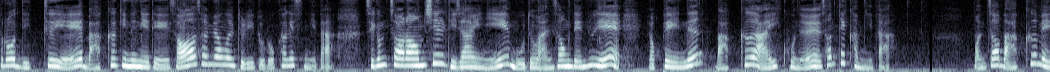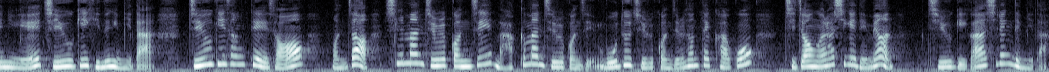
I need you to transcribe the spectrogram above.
앞으로 니트의 마크 기능에 대해서 설명을 드리도록 하겠습니다. 지금처럼 실 디자인이 모두 완성된 후에 옆에 있는 마크 아이콘을 선택합니다. 먼저 마크 메뉴의 지우기 기능입니다. 지우기 상태에서 먼저 실만 지울 건지 마크만 지울 건지 모두 지울 건지를 선택하고 지정을 하시게 되면 지우기가 실행됩니다.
